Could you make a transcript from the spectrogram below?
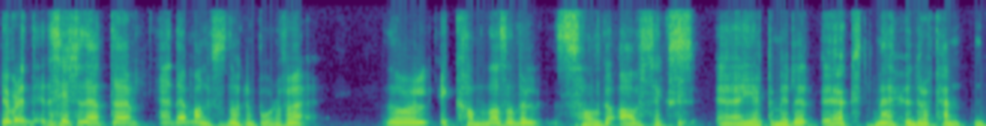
ja, for det, det sier ikke det at uh, det er mange som snakker om porno. for vel, I Canada så hadde vel salget av sexhjelpemidler økt med 115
